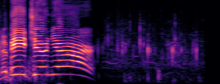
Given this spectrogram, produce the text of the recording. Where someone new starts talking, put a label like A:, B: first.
A: To be Jr.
